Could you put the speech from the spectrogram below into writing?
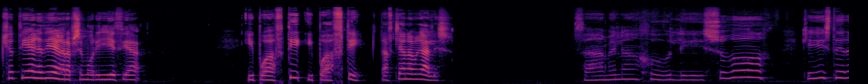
Ποια τι έγ- διέγραψε μωρή ηλίθεια; Υπό αυτή, υπό αυτή. Τα αυτιά να βγάλεις. Θα μελαγχολήσω και ύστερα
